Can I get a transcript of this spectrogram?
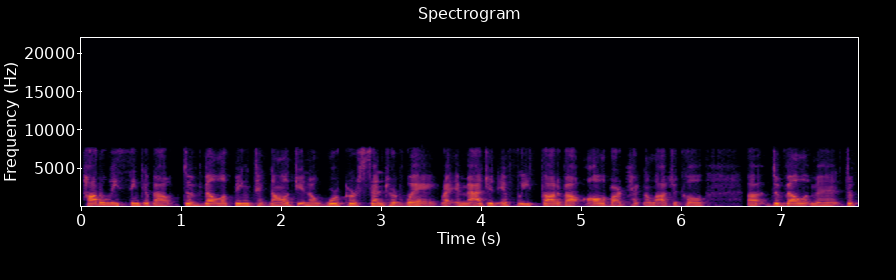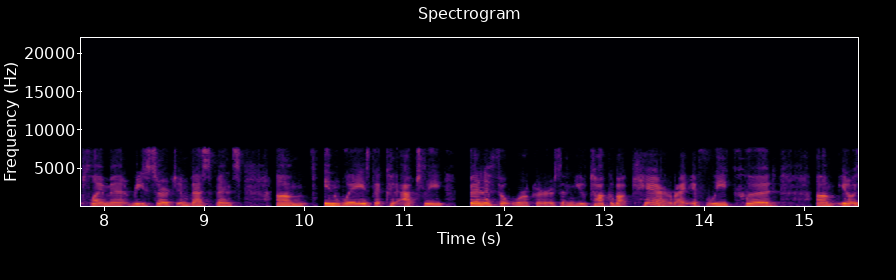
how do we think about developing technology in a worker-centered way, right? Imagine if we thought about all of our technological uh, development, deployment, research, investments um, in ways that could actually benefit workers. And you talk about care, right? If we could, um, you know,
